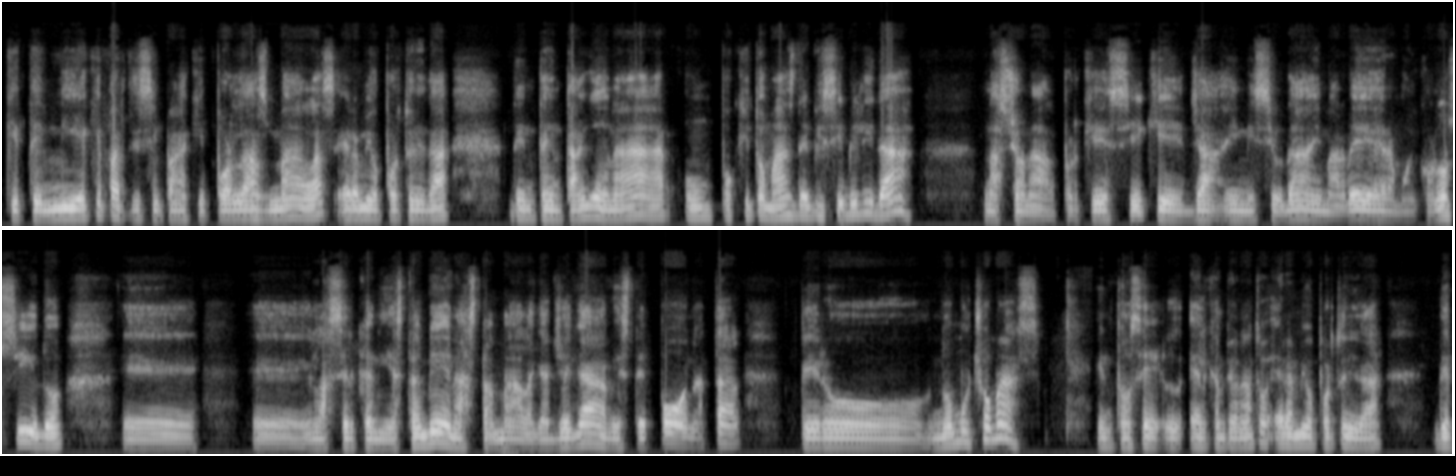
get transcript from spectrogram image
que tenía que participar, que por las malas era mi oportunidad de intentar ganar un poquito más de visibilidad nacional, porque sí que ya en mi ciudad, en Marbella, era muy conocido, eh, eh, en las cercanías también, hasta Málaga llegaba, Estepona, tal, pero no mucho más. Entonces el, campeonato era mi oportunidad de,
